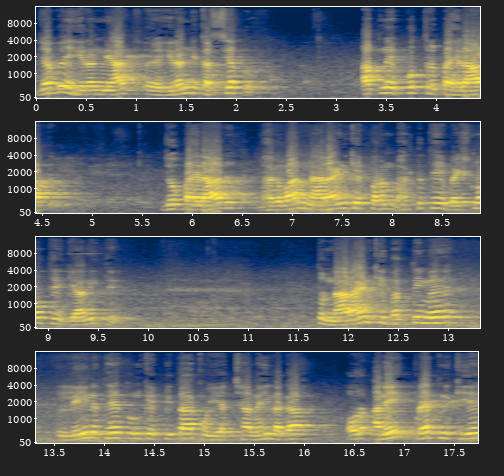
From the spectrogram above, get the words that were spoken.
जब हिरण्याज हिरण्य कश्यप अपने पुत्र प्रहलाद, जो प्रहलाद भगवान नारायण के परम भक्त थे, वैष्णव थे, ज्ञानी थे तो नारायण की भक्ति में लीन थे तो उनके पिता को ये अच्छा नहीं लगा और अनेक प्रयत्न किए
